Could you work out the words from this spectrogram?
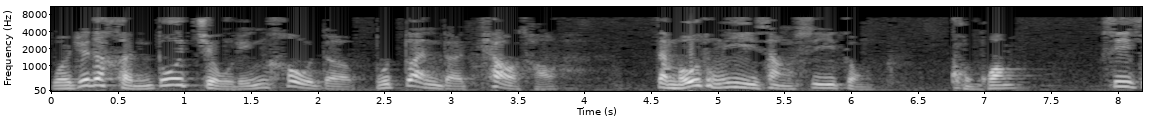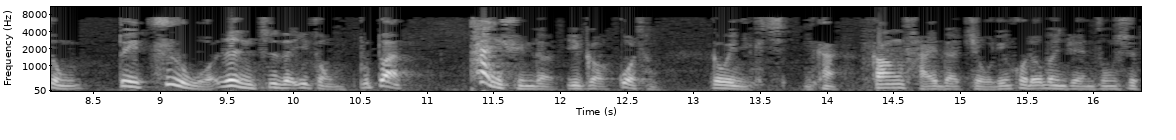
我觉得很多九零后的不断的跳槽，在某种意义上是一种恐慌，是一种对自我认知的一种不断探寻的一个过程。各位，你你看刚才的九零后的问卷中是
